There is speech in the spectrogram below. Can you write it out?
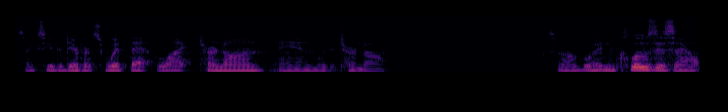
So you can see the difference with that light turned on and with it turned off. So I'll go ahead and close this out.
